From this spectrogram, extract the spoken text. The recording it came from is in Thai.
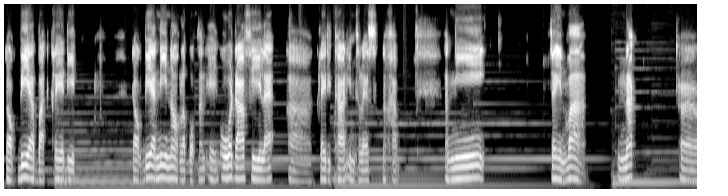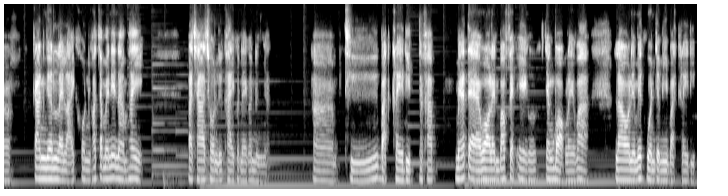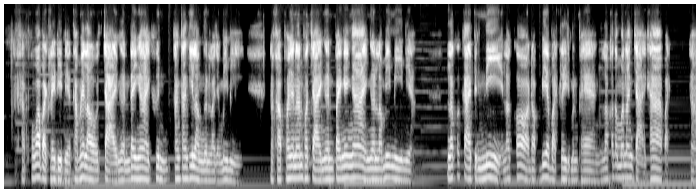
ดอกเบี้ยบัตรเครดิต ดอกเบี้ยหนี้นอกระบบนั่นเอง overdraft fee และเครดิตการ์ดอินเทอร์เ t นะครับ อันนี้จะเห็นว่านักการเงินหลายๆ คนเขาจะไม่แนะนำให้ประชาชนหรือใครคนใดคนหนึ่งอะถือบัตรเครดิตนะครับ แม้แต่วอร์เรนบัฟเฟตเองยังบอกเลยว่า เราเนี่ยไม่ควรจะมีบัตรเครดิตนะครับเพราะว่าบัตรเครดิตเนี่ยทำให้เราจ่ายเงินได้ง่ายขึ้น ทั้งๆที่เราเงินเรายังไม่มีนะครับเพราะฉะนั้นพอจ่ายเงินไปง่าย ๆ เงินเราไม่มีเนี่ยแล้วก็กลายเป็นหนี้แล้วก็ดอกเบี้ยบัตรเครดิตมันแพง แล้วก็ต้องมานั่งจ่ายค่าบัตร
